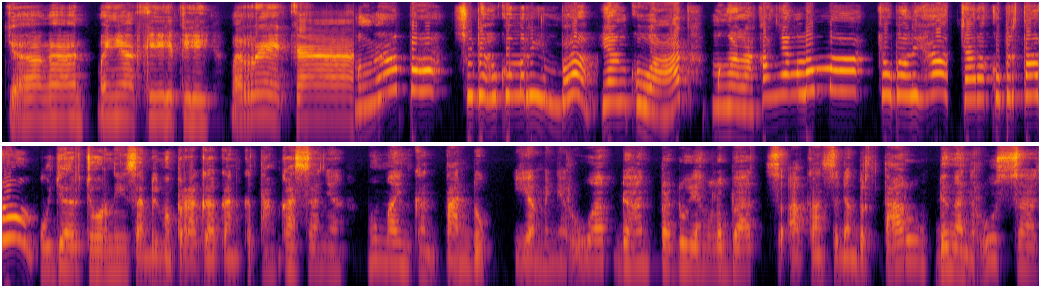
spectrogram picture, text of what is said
Jangan menyakiti mereka. Mengapa? Sudah hukum rimba. Yang kuat mengalahkan yang lemah. Coba lihat caraku bertarung. Ujar Corni sambil memperagakan ketangkasannya memainkan tanduk. Ia menyeruak dahan perdu yang lebat seakan sedang bertarung dengan rusa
